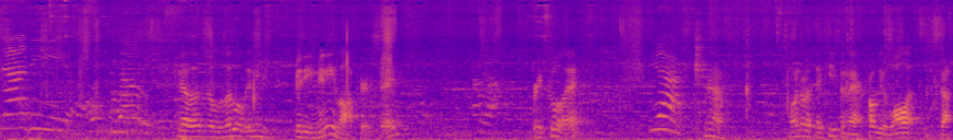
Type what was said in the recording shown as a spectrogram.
Daddy, look those. Yeah, those are little itty bitty mini lockers, eh? Yeah. Pretty cool, eh? Yeah. Yeah. I wonder what they keep in there. Probably wallets and stuff.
